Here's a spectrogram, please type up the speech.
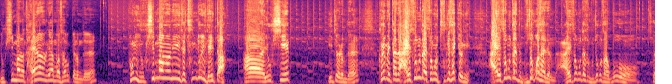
60만원 다양하게 한번 사볼게요 여러분들. 형님 60만원이 이제 충전이 돼 있다. 아 60 있죠 여러분들? 그러면 일단은 알쏭달쏭을 두 개 살게요 형님. 알쏭달쏭 무조건 사야 됩니다 알쏭달쏭 무조건 사고 저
